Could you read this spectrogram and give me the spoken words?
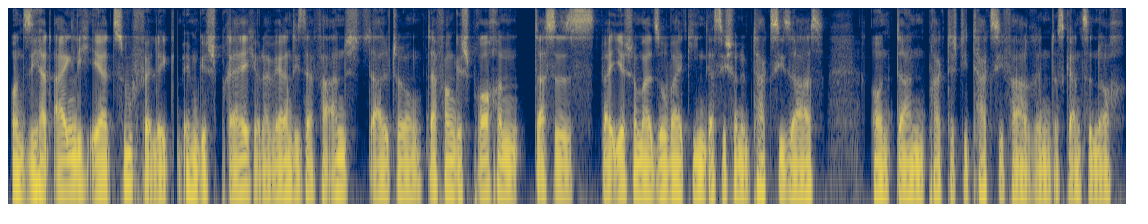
Und sie hat eigentlich eher zufällig im Gespräch oder während dieser Veranstaltung davon gesprochen, dass es bei ihr schon mal so weit ging, dass sie schon im Taxi saß und dann praktisch die Taxifahrerin das Ganze noch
